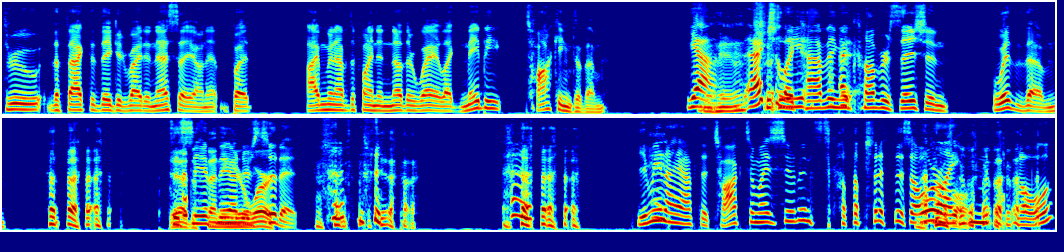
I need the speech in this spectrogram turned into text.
through the fact that they could write an essay on it, but I'm gonna have to find another way, like maybe talking to them, yeah Mhm. actually like having a I- conversation with them to Yeah, see if they defending work. understood it. you mean I have to talk to my students? this is I'm like horrible. no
